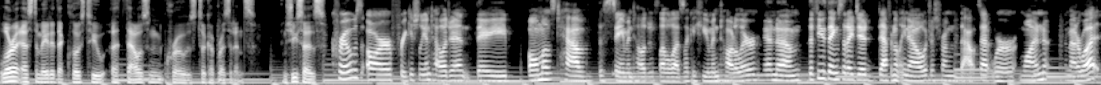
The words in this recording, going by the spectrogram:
Laura estimated that close to a thousand crows took up residence. And she says Crows are freakishly intelligent. They almost have the same intelligence level as like a human toddler. And um, the few things that I did definitely know just from the outset were one, no matter what,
